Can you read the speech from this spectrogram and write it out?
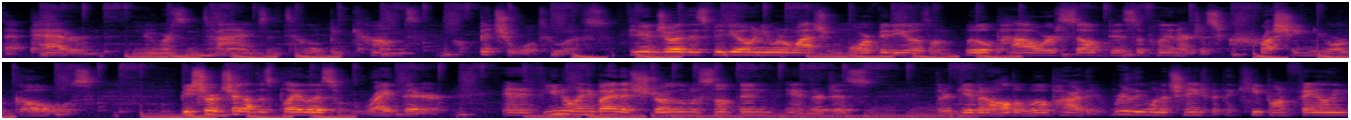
that pattern numerous times until it becomes habitual to us. If you enjoyed this video and you want to watch more videos on willpower, self-discipline, or just crushing your goals, be sure to check out this playlist right there. And if you know anybody that's struggling with something and they're just, they're given all the willpower, they really want to change, but they keep on failing,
